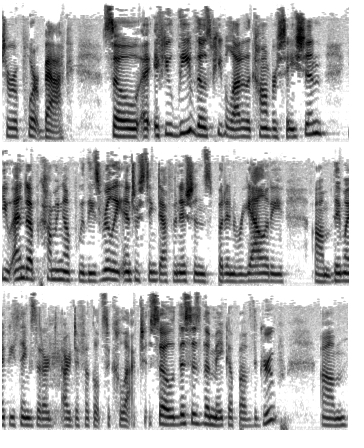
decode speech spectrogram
to report back. So uh, if you leave those people out of the conversation, you end up coming up with these really interesting definitions, but in reality, um, they might be things that are, are difficult to collect. So this is the makeup of the group. Um,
